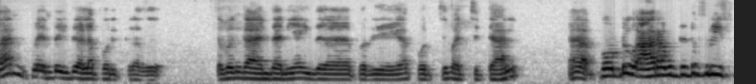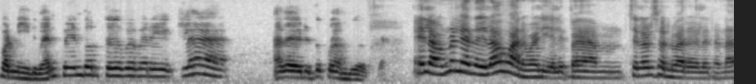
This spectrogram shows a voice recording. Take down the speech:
தான் பேந்து இதெல்லாம் பொரிக்கிறது வெங்காயம் தனியா இது பொரியா பொரிச்சு வச்சுட்டால் போட்டு ஆற விட்டுட்டு ஃப்ரீஸ் பண்ணிடுவேன். பேந்து ஒரு தேவை வரைக்குல அதை எடுத்து குழம்பு வைப்பேன். இல்லை உண்மையில அந்த இலவான வழியில் இப்போ சிலர் சொல்வார்கள் என்னன்னா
